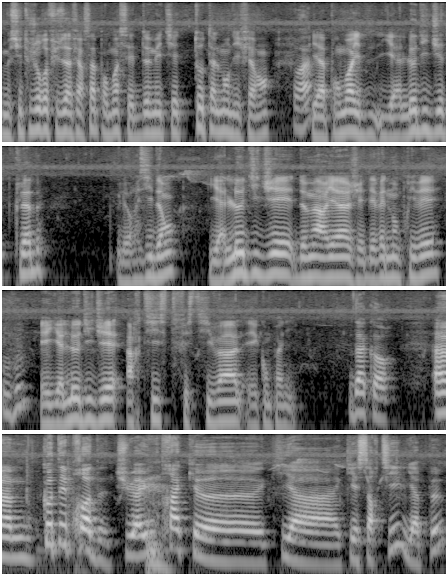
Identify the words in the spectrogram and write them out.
me suis toujours refusé à faire ça. Pour moi, c'est deux métiers totalement différents. Il y a, pour moi, il y a le DJ de club, le résident, il y a le DJ de mariage et d'événements privés, mhm. et il y a le DJ artiste, festival et compagnie. D'accord. Euh, côté prod, tu as une track euh, qui, a, qui est sortie il y a peu.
